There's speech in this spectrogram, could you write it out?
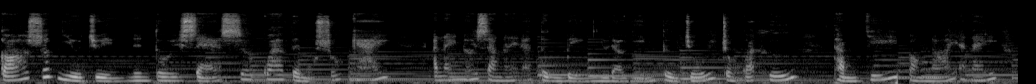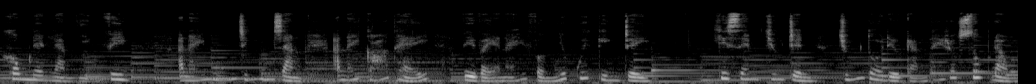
có rất nhiều chuyện nên tôi sẽ sơ qua về một số cái. Anh ấy nói rằng anh ấy đã từng bị nhiều đạo diễn từ chối trong quá khứ, thậm chí còn nói anh ấy không nên làm diễn viên. Anh ấy muốn chứng minh rằng anh ấy có thể, vì vậy anh ấy vẫn nhất quyết kiên trì. Khi xem chương trình, chúng tôi đều cảm thấy rất xúc động.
